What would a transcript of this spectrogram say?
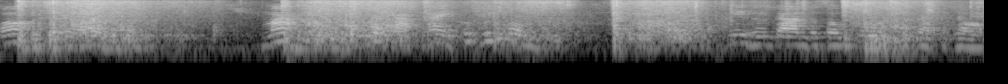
บอกมาผมจะตักให้คุณผู้ชม นี่คือการผสมปูนกับกระจอก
